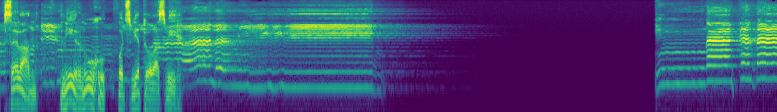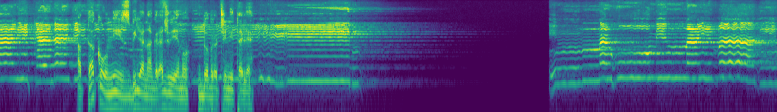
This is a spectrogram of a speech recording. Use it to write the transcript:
Selam, mir Nuhu od svjetova svih. Mi zbilja nagrađujemo dobročinitelje.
